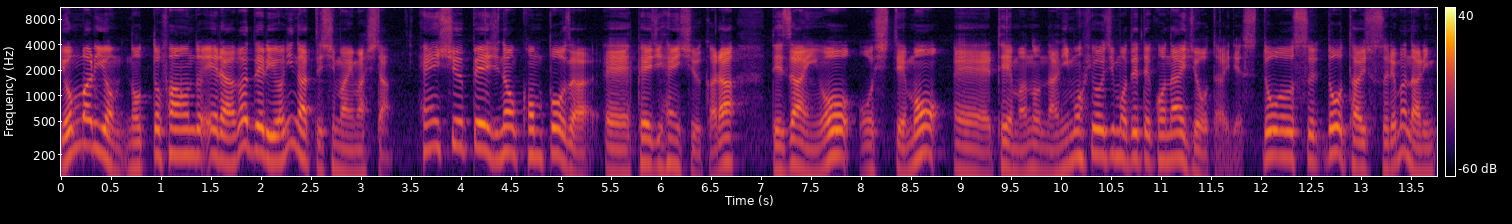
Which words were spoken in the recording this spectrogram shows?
404 Not Found Error が出るようになってしまいました。編集ページのコンポーザー、えー、ページ編集からデザインを押しても、えー、テーマの何も表示も出てこない状態です。どうすどう対処すれば治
